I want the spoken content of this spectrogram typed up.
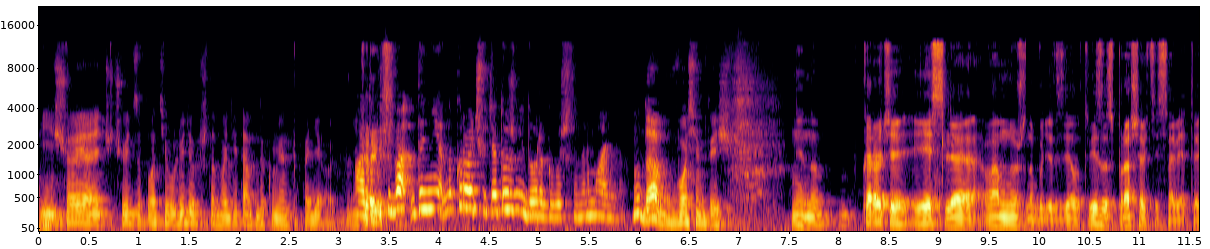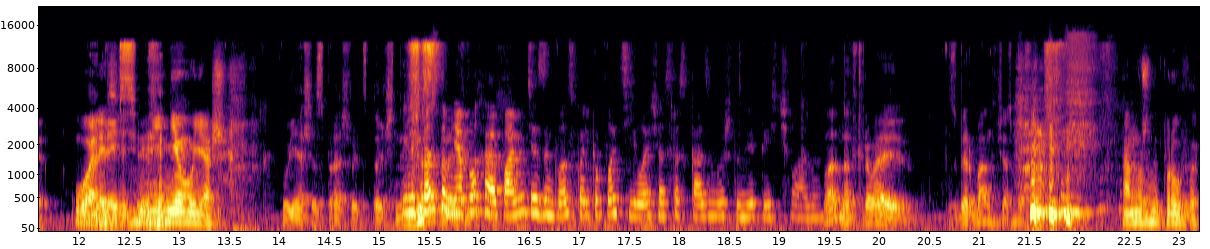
И еще я чуть-чуть заплатил людям, чтобы они там документы поделали. А, так у тебя, да нет, ну короче, у тебя тоже недорого вышло, нормально. Ну да, 8 тысяч. Не, ну, короче, если вам нужно будет сделать визу, спрашивайте советы у, у Олеси. Не, не у Яши. У Яши спрашивать точно. Или просто у меня плохая память, я забыла, сколько платила. Сейчас рассказываю, что 2000, ладно. Ладно, открывай Сбербанк сейчас. Нам нужны пруфы.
